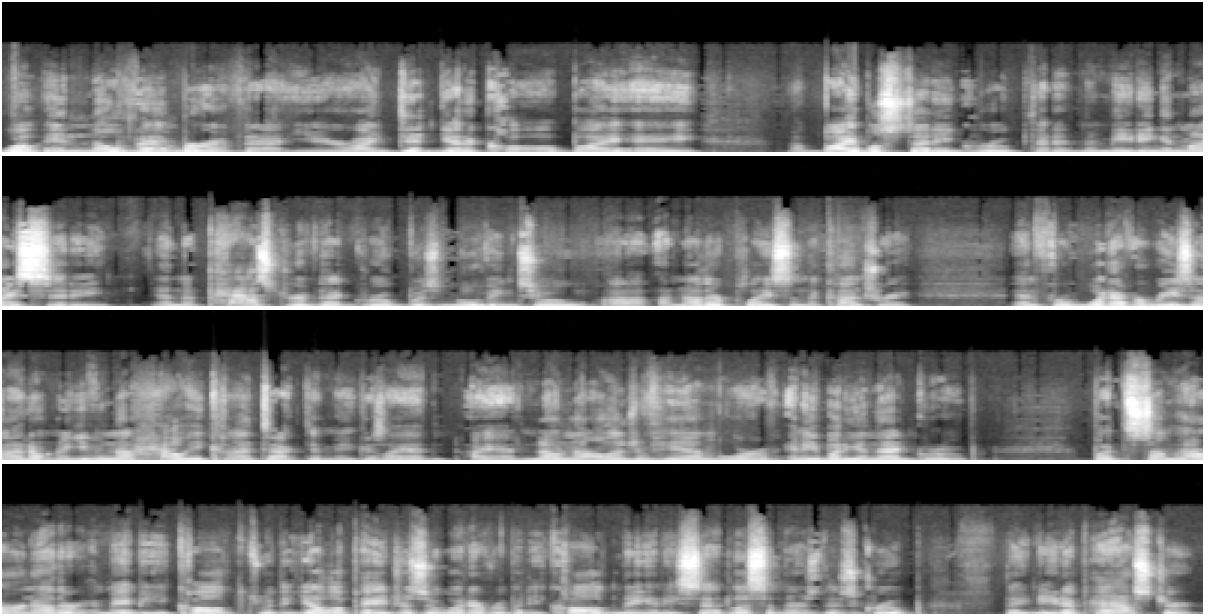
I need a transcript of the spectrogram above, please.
Well, in November of that year, I did get a call by a a Bible study group that had been meeting in my city, and the pastor of that group was moving to uh, another place in the country. And for whatever reason, I don't even know how he contacted me because I had I had no knowledge of him or of anybody in that group. But somehow or another, and maybe he called through the yellow pages or whatever, but he called me and he said, Listen, there's this group, they need a pastor,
